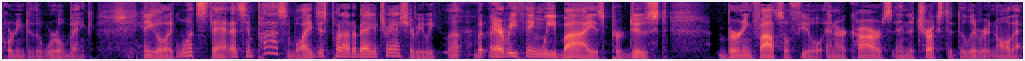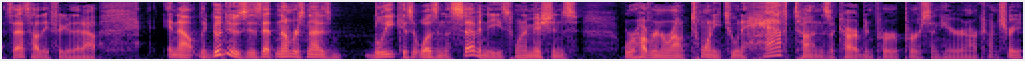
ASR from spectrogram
according to the World Bank. And you go like, what's that? That's impossible. I just put out a bag of trash every week. Well, but everything we buy is produced burning fossil fuel in our cars and the trucks that deliver it and all that. So that's how they figure that out. And now the good news is that number's not as bleak as it was in the 70s when emissions were hovering around 22 and a half tons of carbon per person here in our country.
